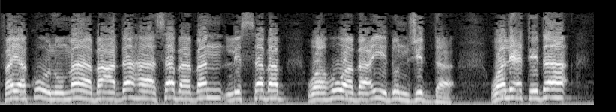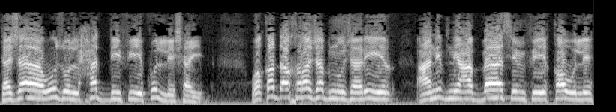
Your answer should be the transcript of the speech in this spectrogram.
فيكون ما بعدها سببا للسبب وهو بعيد جدا والاعتداء تجاوز الحد في كل شيء. وقد أخرج ابن جرير عن ابن عباس في قوله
